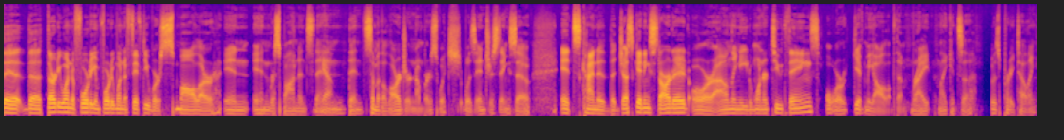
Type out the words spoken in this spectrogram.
the the 31 to 40 and 41 to 50 were smaller in in respondents than Yeah. than some of the larger numbers which was interesting. So it's kind of the just getting started or i only need one or two things or give me all of them right? Like it's a it was pretty telling.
